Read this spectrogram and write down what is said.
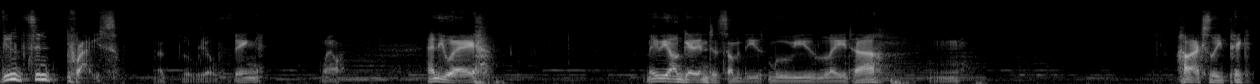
Vincent Price. That's the real thing. Well, anyway, maybe I'll get into some of these movies later. Hmm. I'll actually pick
